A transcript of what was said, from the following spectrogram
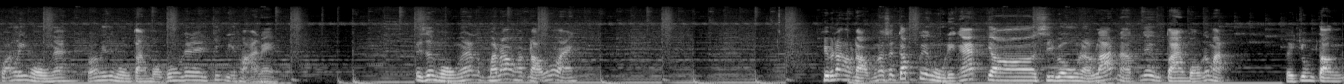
quản lý nguồn nha quản lý nguồn toàn bộ của cái chiếc điện thoại này. IC nguồn á mà nó hoạt động các bạn. Khi mà nó hoạt động nó sẽ cấp cái nguồn điện áp cho CPU nào lát nào như toàn bộ cái mạch từ trung tầng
